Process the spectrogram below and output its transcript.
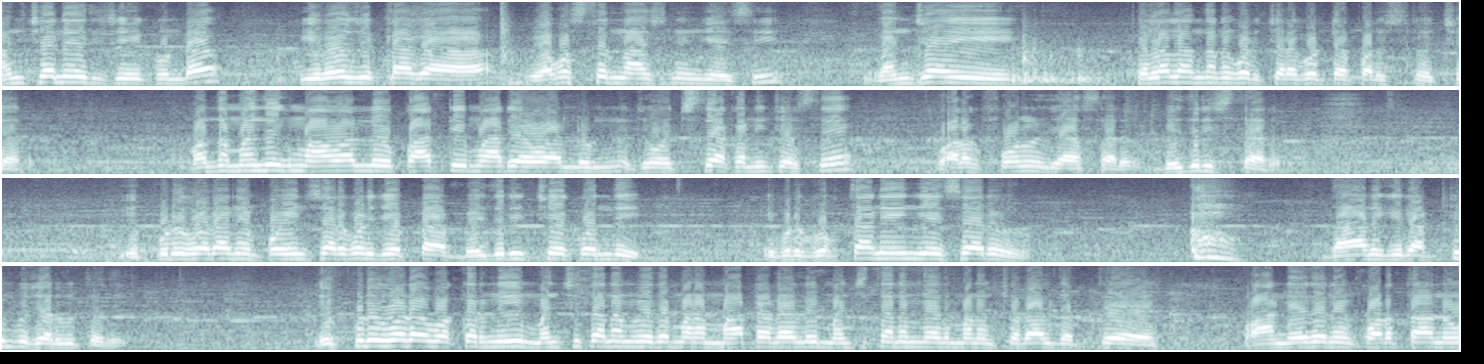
మంచి అనేది చేయకుండా ఈరోజు ఇట్లాగా వ్యవస్థను నాశనం చేసి గంజాయి పిల్లలందరినీ కూడా చెడగొట్టే పరిస్థితి వచ్చారు. కొంతమందికి మా వాళ్ళు పార్టీ మారే వాళ్ళు వస్తే అక్కడి నుంచి వస్తే వాళ్ళకి ఫోన్లు చేస్తారు బెదిరిస్తారు. ఎప్పుడు కూడా నేను పోయినసారి కూడా చెప్పా బెదిరించే కొంది ఇప్పుడు గుప్తాని ఏం చేశారు? దానికి రట్టింపు జరుగుతుంది. ఎప్పుడు కూడా ఒకరిని మంచితనం మీద మనం మాట్లాడాలి మంచితనం మీద మనం చూడాలి తప్పితే వాడిని ఏదో నేను కొడతాను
